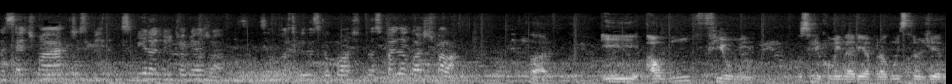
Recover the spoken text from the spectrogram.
a sétima arte inspira, inspira a gente a viajar. São duas coisas que eu gosto, das quais eu gosto de falar. Claro. E algum filme você recomendaria para algum estrangeiro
